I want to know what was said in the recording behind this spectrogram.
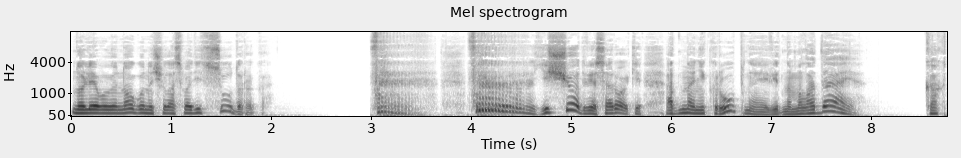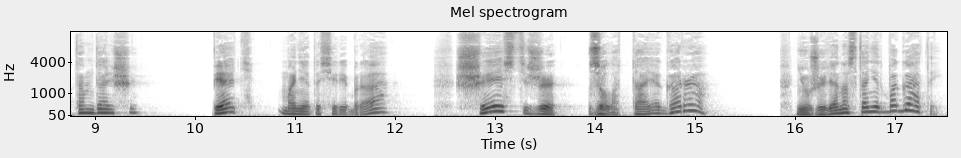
Но левую ногу начала сводить судорога. Фрррр, фрррр, еще две сороки. Одна не крупная, видно, молодая. Как там дальше? Пять — монета серебра. Шесть же — золотая гора. Неужели она станет богатой?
